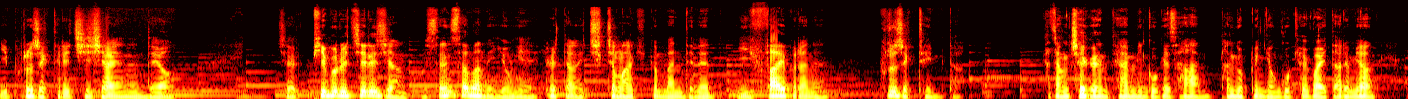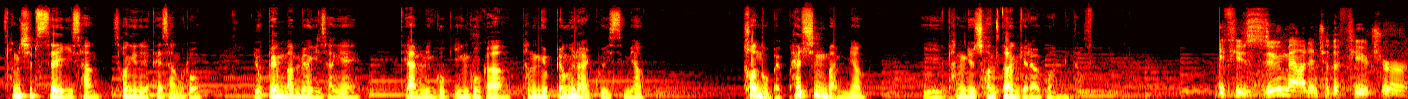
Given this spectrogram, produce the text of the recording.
이 프로젝트를 지시하였는데요. 즉 피부를 찌르지 않고 센서만을 이용해 혈당을 측정하게끔 만드는 E5라는 프로젝트입니다. 가장 최근 대한민국에서 한 당뇨병 연구 결과에 따르면 30세 이상 성인을 대상으로 600만 명 이상의 대한민국 인구가 당뇨병을 앓고 있으며 1580만 명 이 당뇨 전 단계라고 합니다. If you zoom out into the future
